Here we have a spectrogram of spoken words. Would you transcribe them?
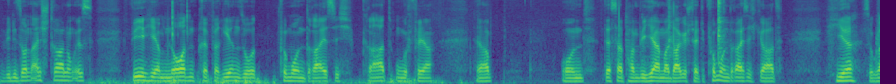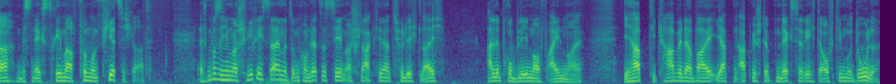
wie die Sonneneinstrahlung ist. Wir hier im Norden präferieren so 35 Grad ungefähr. Ja. Und deshalb haben wir hier einmal dargestellt die 35 Grad. Hier sogar ein bisschen extremer 45 Grad. Es muss nicht immer schwierig sein, mit so einem Komplettsystem erschlagt ihr natürlich gleich alle Probleme auf einmal. Ihr habt die Kabel dabei, ihr habt einen abgestimmten Wechselrichter auf die Module.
